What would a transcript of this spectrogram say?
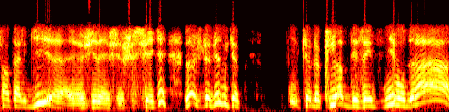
Chantal Guy, euh, je suis inquiet. Là, je devine que, que le club des indignés vont dire Ah,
